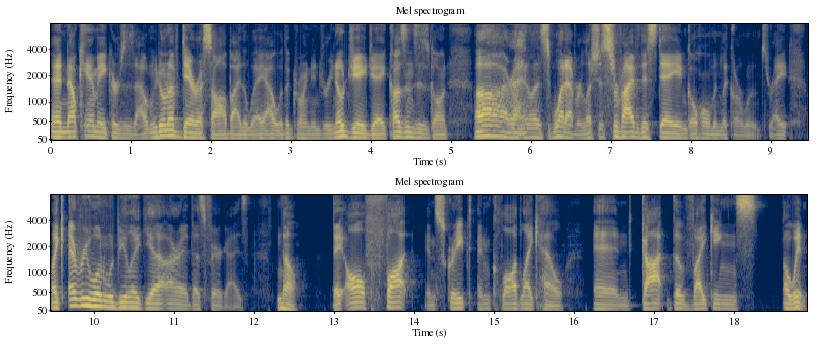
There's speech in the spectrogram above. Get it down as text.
and now Cam Akers is out. And we don't have Darrisaw, by the way, out with a groin injury. No JJ. Cousins is gone. All right, let's whatever. Let's just survive this day and go home and lick our wounds, right? Like everyone would be like, yeah, all right, that's fair, guys. No. They all fought and scraped and clawed like hell and got the Vikings a win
